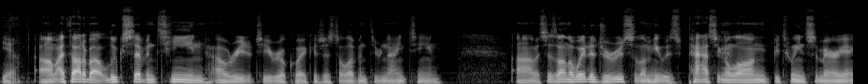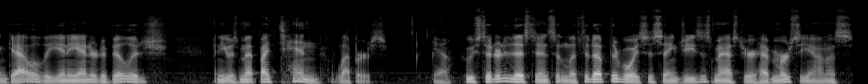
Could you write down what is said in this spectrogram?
Yeah. Um, I thought about Luke 17. I'll read it to you real quick. It's just 11 through 19. Um, it says, On the way to Jerusalem, he was passing along between Samaria and Galilee, and he entered a village, and he was met by ten lepers, Yeah. who stood at a distance and lifted up their voices, saying, Jesus, Master, have mercy on us.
